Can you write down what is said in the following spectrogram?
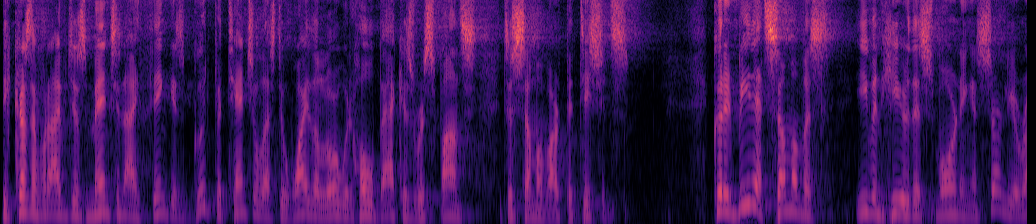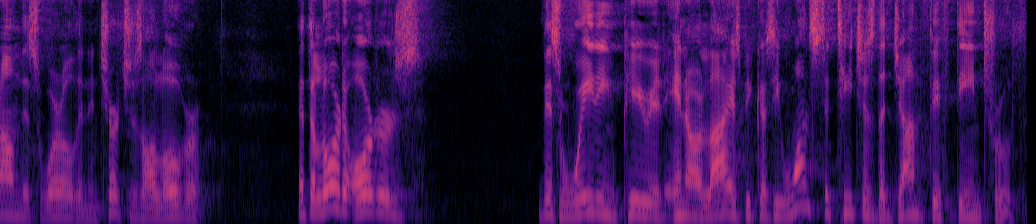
Because of what I've just mentioned, I think is good potential as to why the Lord would hold back His response to some of our petitions. Could it be that some of us even here this morning, and certainly around this world and in churches all over, that the Lord orders this waiting period in our lives because He wants to teach us the John 15 truth.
